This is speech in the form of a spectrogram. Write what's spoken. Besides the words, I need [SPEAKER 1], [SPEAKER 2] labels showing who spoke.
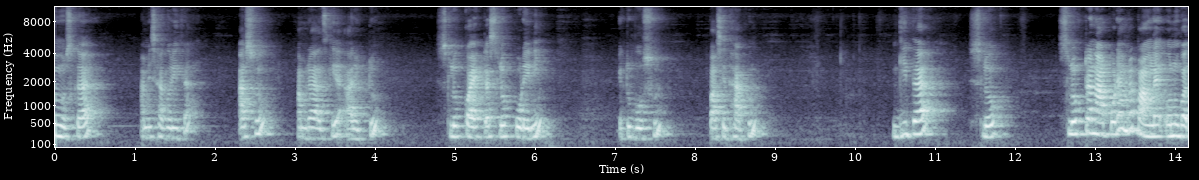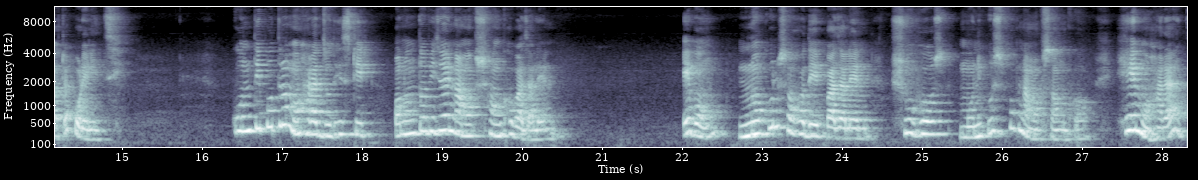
[SPEAKER 1] নমস্কার, আমি সাগরিকা। আসুন, আমরা আজকে আর একটু শ্লোক, কয়েকটা শ্লোক পড়ে নিই। একটু বসুন, পাশে থাকুন। গীতার শ্লোক। শ্লোকটা না পড়ে আমরা বাংলায় অনুবাদটা পড়ে নিচ্ছি। কুন্তিপুত্র মহারাজ যুধিষ্ঠির অনন্ত বিজয় নামক শঙ্খ বাজালেন এবং নকুল সহদেব বাজালেন সুঘোষ মণিপুষ্পক নামক শঙ্খ। হে মহারাজ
